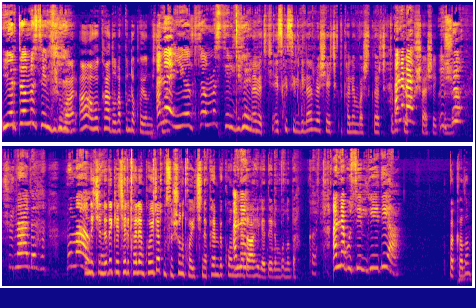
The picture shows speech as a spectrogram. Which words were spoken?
Yırtılmış silgiler. Şu var. Aa avokado. Bak bunu da koy onun içine. Anne yırtılmış silgiler. Evet eski silgiler ve şey çıktı kalem başlıklar çıktı. Bak Anne ben gökkuşağı şeklinde. şu şu nerede? Bunu Bunun al. içinde de keçeli kalem koyacak mısın? Şunu koy içine. Pembe kombine Anne. dahil edelim bunu da. Koy. Anne bu silgiydi ya. Bakalım.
